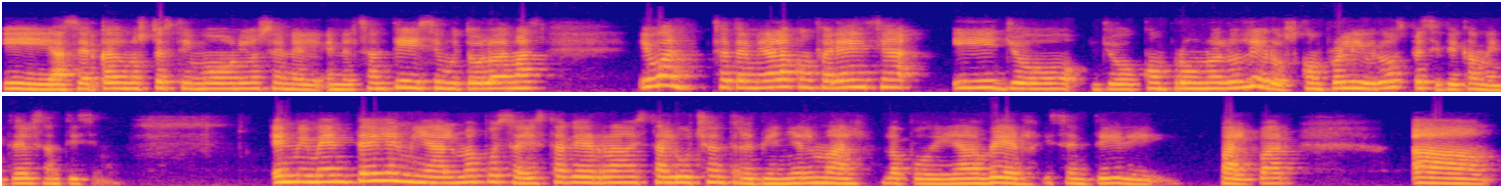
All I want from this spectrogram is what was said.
y acerca de unos testimonios en el, en el Santísimo y todo lo demás. Y bueno, se termina la conferencia y yo, yo compro uno de los libros, compro el libro específicamente del Santísimo en mi mente y en mi alma, pues hay esta guerra, esta lucha entre el bien y el mal. La podía ver y sentir y palpar. Ah,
